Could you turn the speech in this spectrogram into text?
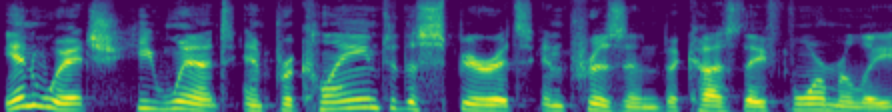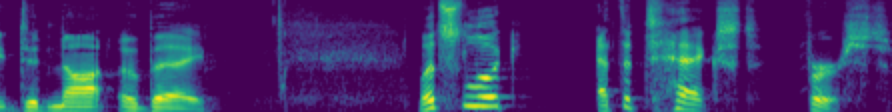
in which he went and proclaimed to the spirits in prison because they formerly did not obey. Let's look at the text first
